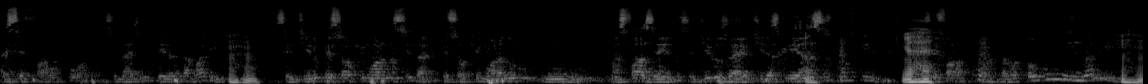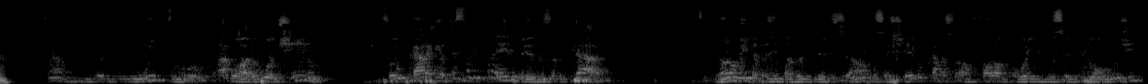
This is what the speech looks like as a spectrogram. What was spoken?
Aí você fala, porra, a cidade inteira estava ali. Uhum. Você tira o pessoal que mora na cidade, o pessoal que mora no, no- nas fazendas, você tira os velhos, tira as crianças, quanto que. É. Você fala, porra, tava todo mundo ali. Uhum. Muito louco. Agora, o Gotino, foi um cara que eu até falei pra ele mesmo. Eu falei, cara, normalmente apresentador de televisão, você chega, o cara só fala oi de você de longe,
